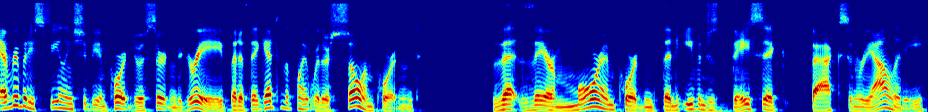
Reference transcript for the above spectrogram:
everybody's feelings should be important to a certain degree but if they get to the point where they're so important that they are more important than even just basic facts and reality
